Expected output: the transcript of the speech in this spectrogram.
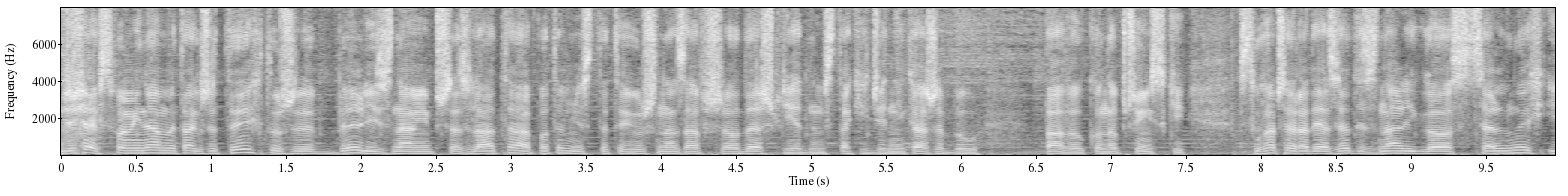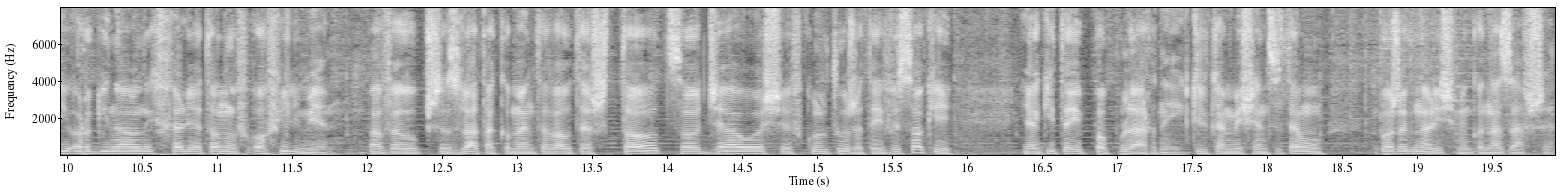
Dzisiaj wspominamy także tych, którzy byli z nami przez lata, a potem niestety już na zawsze odeszli. Jednym z takich dziennikarzy był Paweł Konopczyński. Słuchacze Radia Z znali go z celnych i oryginalnych felietonów o filmie. Paweł przez lata komentował też to, co działo się w kulturze, tej wysokiej, jak i tej popularnej. Kilka miesięcy temu pożegnaliśmy go na zawsze.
